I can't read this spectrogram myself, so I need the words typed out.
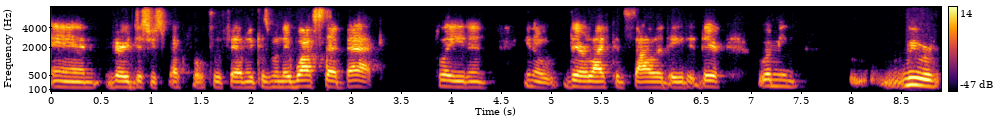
and very disrespectful to the family because when they watch that back played and you know their life consolidated there i mean we were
